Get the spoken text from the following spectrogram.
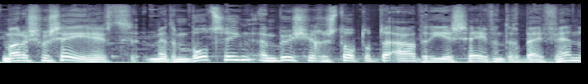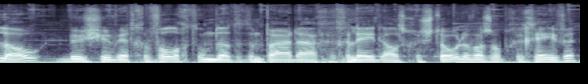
Marechaussee heeft met een botsing een busje gestopt op de A73 bij Venlo. Het busje werd gevolgd omdat het een paar dagen geleden als gestolen was opgegeven.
